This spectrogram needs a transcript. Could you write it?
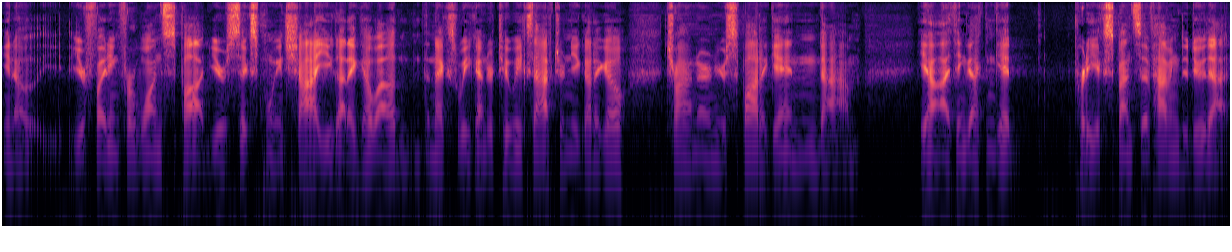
you know you're fighting for one spot. You're six points shy. You got to go out the next weekend or two weeks after, and you got to go try and earn your spot again. And um, yeah, I think that can get pretty expensive having to do that.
